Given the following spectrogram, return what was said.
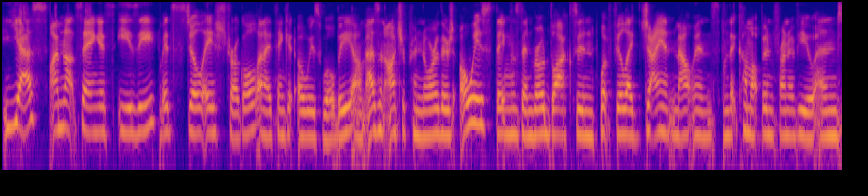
Yes, I'm not saying it's easy. It's still a struggle, and I think it always will be. Um, as an entrepreneur, there's always things and roadblocks and what feel like giant mountains that come up in front of you. And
